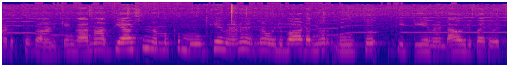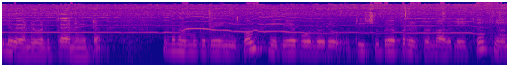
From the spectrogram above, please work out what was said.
അടുത്ത് കാണിക്കാം. കാരണം അത്യാവശ്യം നമുക്ക് മൂക്കുകയും വേണം എന്നാൽ ഒരുപാട് അങ്ങ് മൂത്ത് കിട്ടുകയും വേണ്ട. ആ ഒരു പരുവത്തിൽ വേണം എടുക്കാനായിട്ട്. എന്നിട്ട് നമുക്കിത് ഇനിയിപ്പം ഇതേപോലൊരു ടിഷ്യൂ പേപ്പർ ഇട്ടുണ്ട് അതിലേക്ക് ഞാൻ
